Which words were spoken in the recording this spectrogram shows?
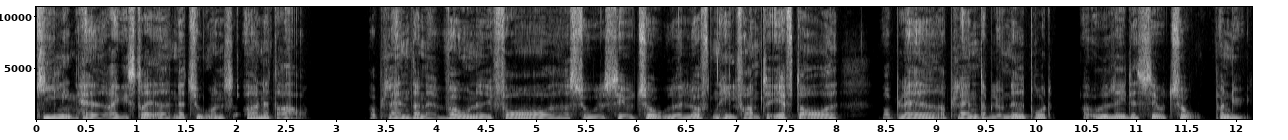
Keeling havde registreret naturens åndedrag, hvor planterne vågnede i foråret og sugede CO2 ud af luften helt frem til efteråret, hvor blade og planter blev nedbrudt og udledte CO2 på ny.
